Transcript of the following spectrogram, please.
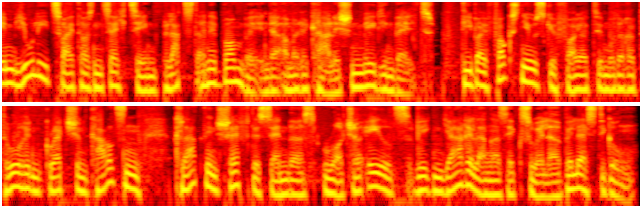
Im Juli 2016 platzt eine Bombe in der amerikanischen Medienwelt. Die bei Fox News gefeuerte Moderatorin Gretchen Carlson klagt den Chef des Senders Roger Ailes wegen jahrelanger sexueller Belästigung.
